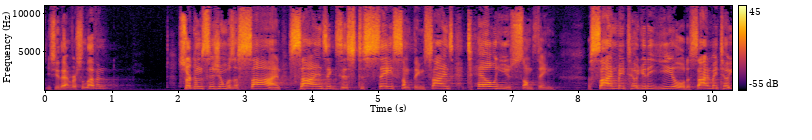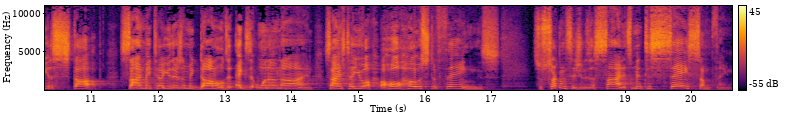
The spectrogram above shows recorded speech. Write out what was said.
You see that in verse 11? Circumcision was a sign. Signs exist to say something, signs tell you something. A sign may tell you to yield, a sign may tell you to stop. Sign may tell you there's a McDonald's at exit 109. Signs tell you a, a whole host of things. So circumcision is a sign, it's meant to say something.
